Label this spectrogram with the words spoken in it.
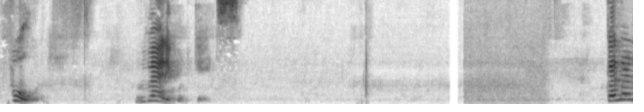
four very good kids. Colour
